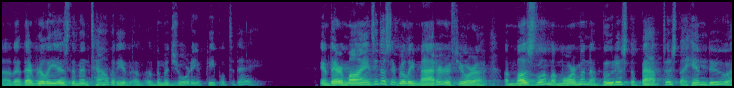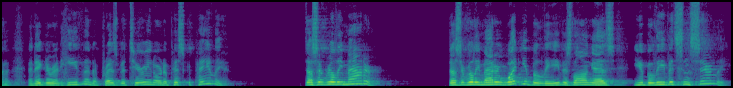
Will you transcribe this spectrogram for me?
Uh, that, that really is the mentality of, of, of the majority of people today. In their minds, it doesn't really matter if you're a, a Muslim, a Mormon, a Buddhist, a Baptist, a Hindu, a, an ignorant heathen, a Presbyterian, or an Episcopalian. Doesn't really matter. Doesn't really matter what you believe as long as you believe it sincerely.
